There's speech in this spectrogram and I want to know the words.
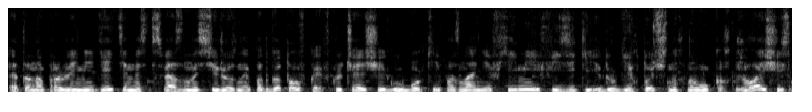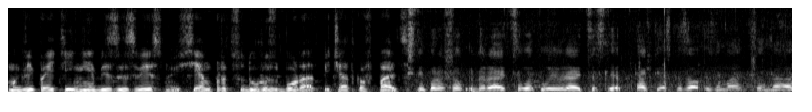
Это направление деятельности связано с серьезной подготовкой, включающей глубокие познания в химии, физике и других точных науках. Желающие смогли пройти небезызвестную всем процедуру сбора отпечатков пальцев. Порошок убирается, вот выявляется след. Как я сказал, изымается на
